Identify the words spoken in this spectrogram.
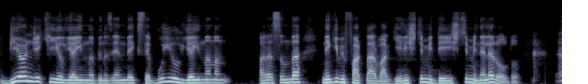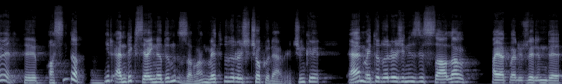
bir önceki yıl yayınladığınız endekste bu yıl yayınlanan arasında ne gibi farklar var? Gelişti mi, değişti mi, neler oldu? Evet, e, aslında bir endeks yayınladığınız zaman metodoloji çok önemli. Çünkü eğer metodolojinizi sağlam ayaklar üzerinde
